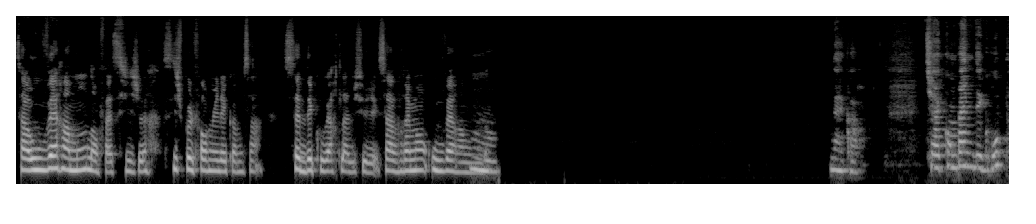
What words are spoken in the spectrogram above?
ça a ouvert un monde en fait, si je, si je peux le formuler comme ça, cette découverte-là du sujet. Ça a vraiment ouvert un monde. Mmh. D'accord. Tu accompagnes des groupes?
